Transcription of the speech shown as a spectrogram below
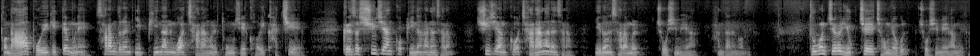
더 나아 보이기 때문에 사람들은 이 비난과 자랑을 동시에 거의 같이 해요. 그래서 쉬지 않고 비난하는 사람, 쉬지 않고 자랑하는 사람, 이런 사람을 조심해야 한다는 겁니다. 두 번째로 육체의 정욕을 조심해야 합니다.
